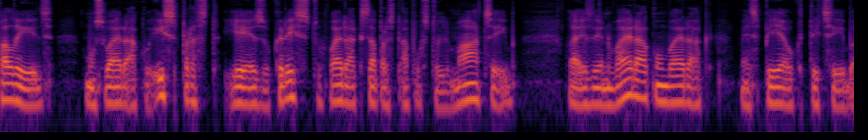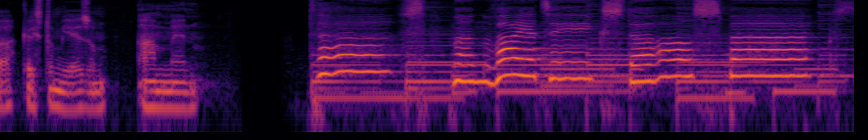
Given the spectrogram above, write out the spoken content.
palīdz mums vairāk izprast Jēzu Kristu, vairāk saprast apstuļu mācību, lai aizvien vairāk un vairāk mēs pieaugtu ticībā Kristum Jēzum. Amen! Tēvs, man vajadzīgs tavs spēks!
